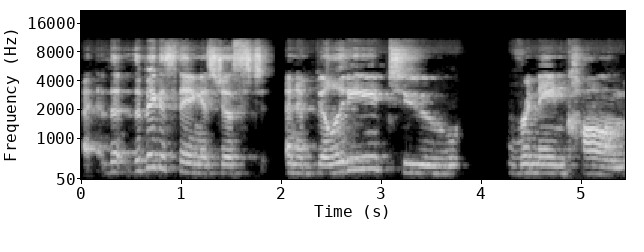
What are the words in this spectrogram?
The, the biggest thing is just an ability to remain calm.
